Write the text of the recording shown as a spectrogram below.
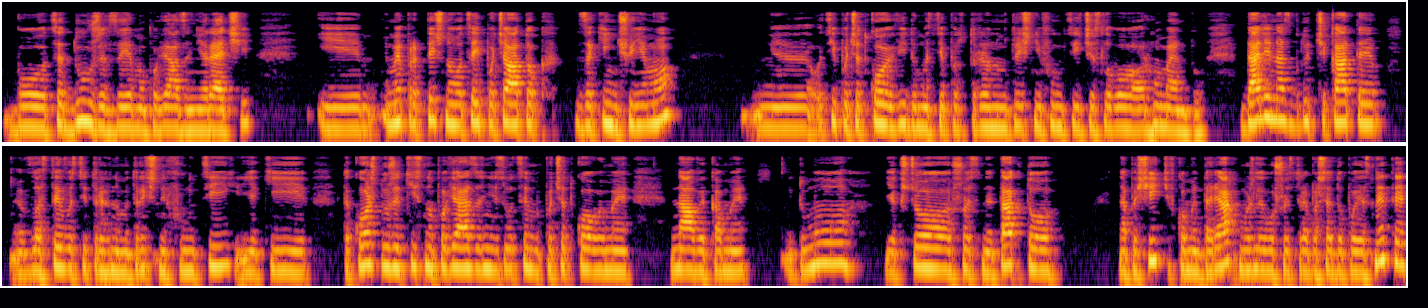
бо це дуже взаємопов'язані речі. І ми практично оцей початок закінчуємо. Е, оці початкові відомості про тригонометричні функції числового аргументу. Далі нас будуть чекати властивості тригонометричних функцій, які також дуже тісно пов'язані з цими початковими навиками. Тому, якщо щось не так, то напишіть в коментарях, можливо, щось треба ще допояснити.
